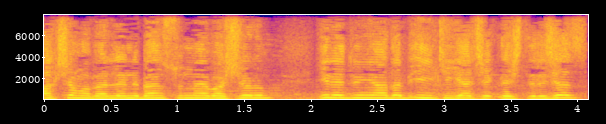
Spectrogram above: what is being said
akşam haberlerini ben sunmaya başlıyorum. Yine dünyada bir ilki gerçekleştireceğiz.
